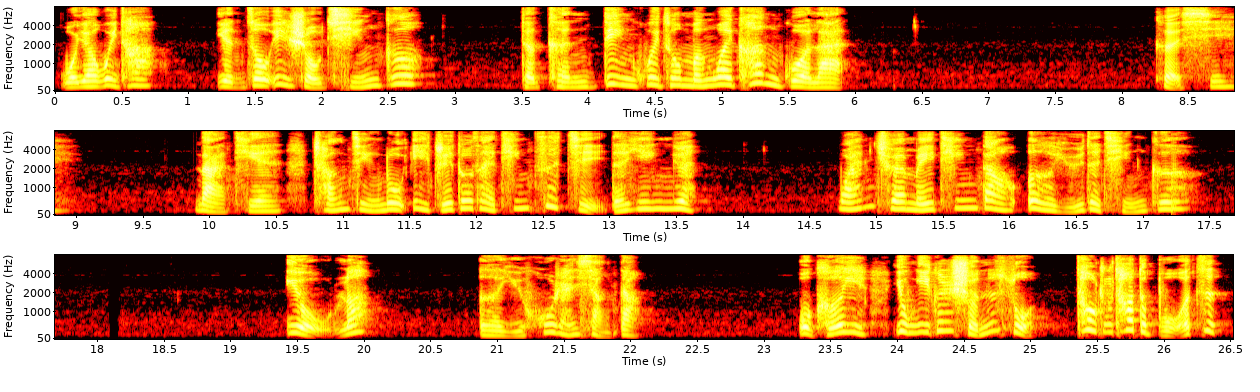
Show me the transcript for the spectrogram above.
我要为他演奏一首情歌，他肯定会从门外看过来。可惜，那天长颈鹿一直都在听自己的音乐，完全没听到鳄鱼的情歌。有了，鳄鱼忽然想到，我可以用一根绳索。套住他的脖子，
